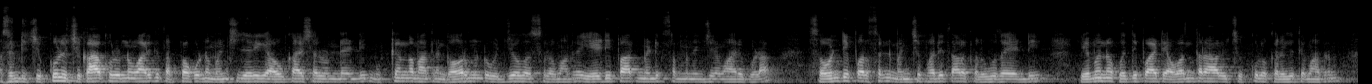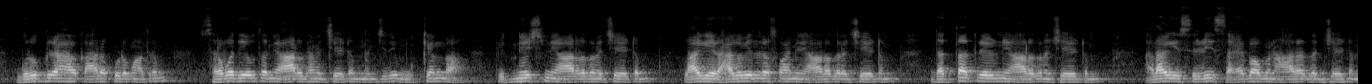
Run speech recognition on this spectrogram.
అసలు చిక్కులు చికాకులు ఉన్న వారికి తప్పకుండా మంచి జరిగే అవకాశాలు ఉన్నాయండి ముఖ్యంగా మాత్రం గవర్నమెంట్ ఉద్యోగస్తులు మాత్రం ఏ డిపార్ట్మెంట్కి సంబంధించిన వారు కూడా సెవెంటీ పర్సెంట్ మంచి ఫలితాలు కలుగుతాయండి. ఏమన్నా కొద్దిపాటి అవంతరాలు చిక్కులు కలిగితే మాత్రం గురుగ్రహ కారకుడు మాత్రం సర్వదేవతని ఆరాధన చేయటం మంచిది. ముఖ్యంగా విఘ్నేశ్వరుని ఆరాధన చేయటం అలాగే రాఘవేంద్ర స్వామిని ఆరాధన చేయటం దత్తాత్రేయుని ఆరాధన చేయటం అలాగే షిరిడి సాయిబాబాను ఆరాధన చేయడం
